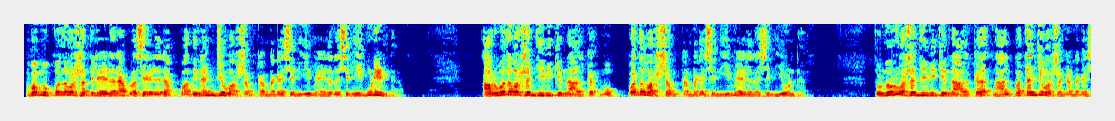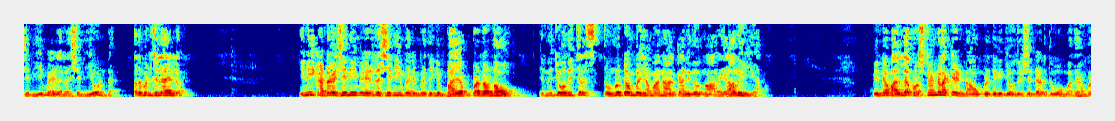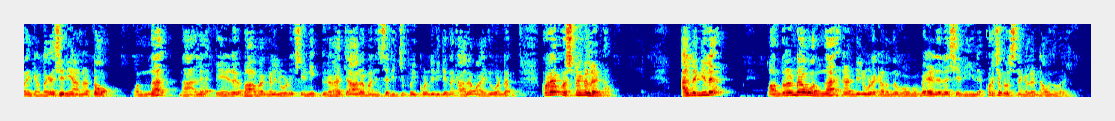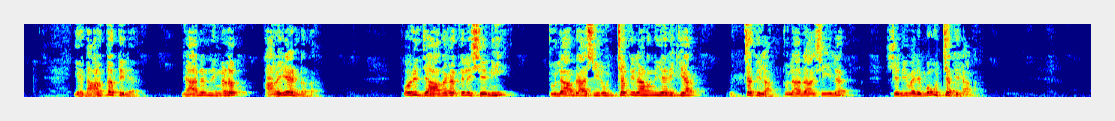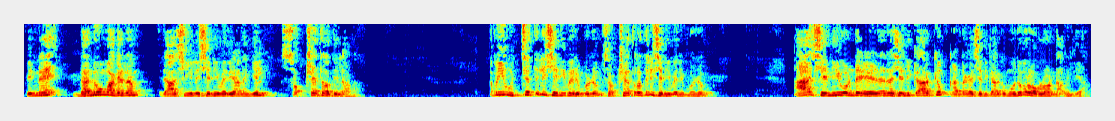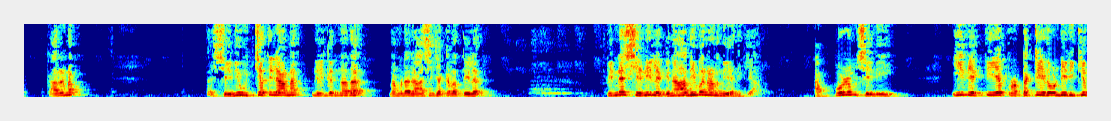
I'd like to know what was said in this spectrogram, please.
അപ്പൊ മുപ്പത് വർഷത്തിൽ ഏഴര പ്ലസ് ഏഴര പതിനഞ്ച് വർഷം കണ്ടകശനിയും ഏഴര ശനിയും കൂടിയുണ്ട്. അറുപത് വർഷം ജീവിക്കുന്ന ആൾക്ക് മുപ്പത് വർഷം കണ്ടകശനിയും ഏഴര ശനിയും ഉണ്ട്. തൊണ്ണൂറ് വർഷം ജീവിക്കുന്ന ആൾക്ക് നാൽപ്പത്തഞ്ച് വർഷം കണ്ടകശനിയും ഏഴര ശനിയും ഉണ്ട്. അത് മനസ്സിലായല്ലോ? ഇനി കണ്ടകശനിയും ഏഴര ശനിയും വരുമ്പോഴത്തേക്കും ഭയപ്പെടണോ എന്ന് ചോദിച്ചാൽ തൊണ്ണൂറ്റൊമ്പത് ശതമാനം ആൾക്കാർ ഇതൊന്നും അറിയാറില്ല. പിന്നെ വല്ല പ്രശ്നങ്ങളൊക്കെ ഉണ്ടാവുമ്പോഴത്തേക്ക് ജ്യോതിഷന്റെ അടുത്ത് പോകുമ്പോൾ അദ്ദേഹം പറയും കണ്ടകശനിയാണ് കേട്ടോ ഒന്ന് നാല് ഏഴ് ഭാവങ്ങളിലൂടെ ശനി ഗ്രഹചാരം അനുസരിച്ച് പോയിക്കൊണ്ടിരിക്കുന്ന കാലമായതുകൊണ്ട് കുറെ പ്രശ്നങ്ങൾ ഉണ്ടാവും അല്ലെങ്കിൽ പന്ത്രണ്ട് ഒന്ന് രണ്ടിലൂടെ കടന്നു പോകുമ്പോൾ ഏഴര ശനിയിൽ കുറച്ച് പ്രശ്നങ്ങൾ ഉണ്ടാവും എന്ന് പറയും. യഥാർത്ഥത്തിൽ ഞാനും നിങ്ങളും അറിയേണ്ടത് ഒരു ജാതകത്തിൽ ശനി തുലാം രാശിയിൽ ഉച്ചത്തിലാണെന്ന് വിചാരിക്കുക. ഉച്ചത്തിലാണ്. തുലാം രാശിയിൽ ശനി വരുമ്പോൾ ഉച്ചത്തിലാണ്. പിന്നെ ധനു മകരം രാശിയിൽ ശനി വരികയാണെങ്കിൽ സ്വക്ഷേത്രത്തിലാണ്. അപ്പൊ ഈ ഉച്ചത്തിൽ ശനി വരുമ്പോഴും സ്വക്ഷേത്രത്തിൽ ശനി വരുമ്പോഴും ആ ശനി കൊണ്ട് ഏഴര ശനിക്കാർക്കും കണ്ടക ശനിക്കാർക്കും ഒരു പ്രോബ്ലം ഉണ്ടാവില്ല. കാരണം ശനി ഉച്ചത്തിലാണ് നിൽക്കുന്നത് നമ്മുടെ രാശി രാശിചക്രത്തിൽ പിന്നെ ശനി ലഗ്നാധിപനാണെന്ന് വിചാരിക്കുക. അപ്പോഴും ശനി ഈ വ്യക്തിയെ പ്രൊട്ടക്ട് ചെയ്തുകൊണ്ടിരിക്കും.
